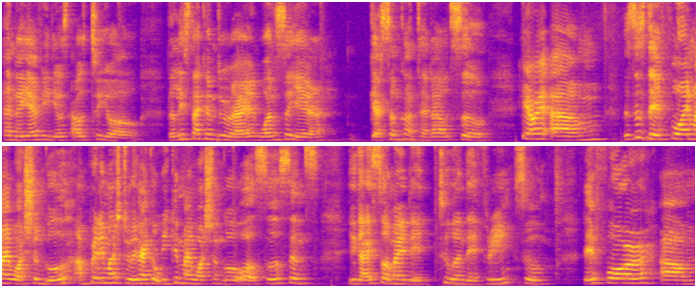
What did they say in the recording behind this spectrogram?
end of year videos out to y'all. The least I can do, right? Once a year, get some content out. So here I am. This is day four in my wash and go. I'm pretty much doing like a week in my wash and go also since you guys saw my day two and day three. So Day four, um,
